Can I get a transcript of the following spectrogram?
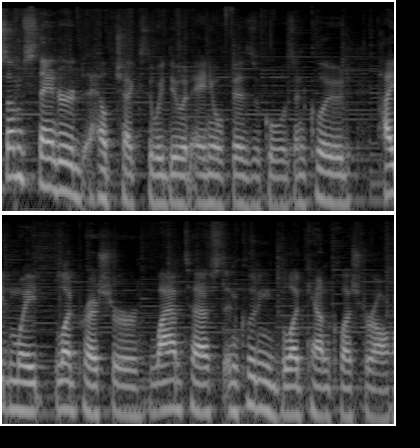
Some standard health checks that we do at annual physicals include height and weight, blood pressure, lab tests, including blood count and cholesterol,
